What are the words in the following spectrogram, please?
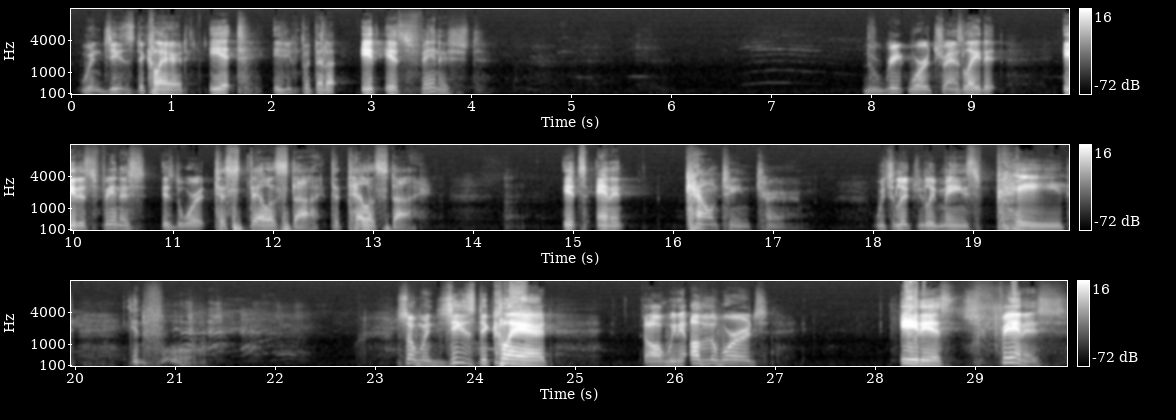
when Jesus declared it, you can put that up, it is finished. The Greek word translated, it is finished, is the word tetelestai, tetelestai. It's an accounting term which literally means paid in full. So when Jesus declared, or when in other words, it is finished,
